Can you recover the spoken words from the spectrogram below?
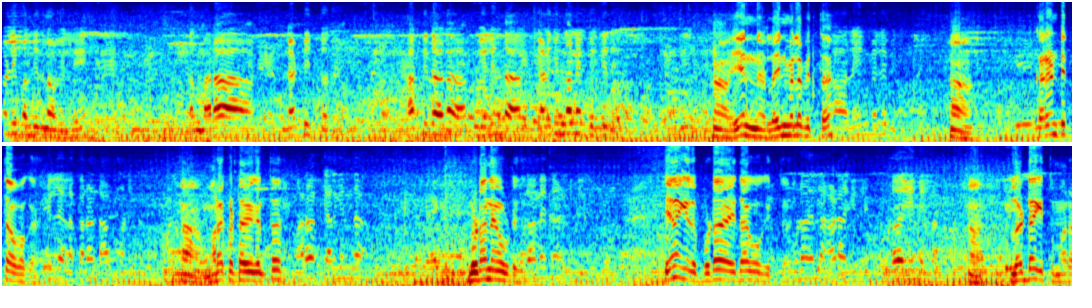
ಮಾಡಿ ಬಂದಿದ್ದು ನಾವಿಲ್ಲಿ. ಅದು ಮರ ನಡ್ಡಿತ್ತದು. ಹತ್ತಿದಾಗ ಮೇಲಿಂದ ಕೆಳಗಿಂದಾನೇ ಬಿದ್ದಿದೆ. ಹಾಂ ಏನು ಲೈನ್ ಮೇಲೆ ಬಿತ್ತಾ? ಆ ಲೈನ್ ಮೇಲೆ ಬಿತ್ತು. ಹಾಂ ಕರೆಂಟ್ ಇತ್ತು ಅವಾಗ? ಇಲ್ಲ ಇಲ್ಲ ಕರೆಂಟ್ ಆಫ್ ಮಾಡಿದ್ವಿ ಹಾಂ ಮರ ಕಟ್ಟಾವಿಗಂತ ಮರ ಕೆಳಗಿಂದ. ಬುಡನೇ ಏನಾಗಿದೆ ಬುಡ ಇದಾಗ ಹೋಗಿತ್ತು? ಬುಡ ಎಲ್ಲ ಹಾಳಾಗಿದೆ. ಬುಡ ಏನಿಲ್ಲ. ಹಾಂ ಲಡ್ ಆಗಿತ್ತು ಮರ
